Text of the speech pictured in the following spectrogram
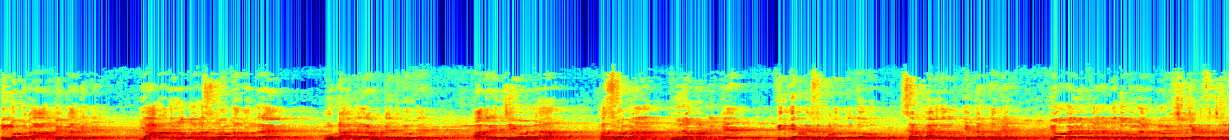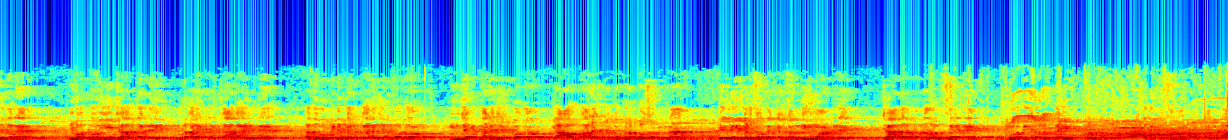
ಇನ್ನೂ ಕೂಡ ಆಗ್ಬೇಕಾಗಿದೆ. ಯಾರಾದರೂ ಒಬ್ಬ ಹಸು ಅಂತ ಬಂದ್ರೆ ಊಟ ಆಗಿದ್ರೆ ಹೊಟ್ಟೆ ತುಂಬುತ್ತೆ. ಆದರೆ ಜೀವನದ ಹಸುವನ್ನ ದೂರ ಮಾಡಲಿಕ್ಕೆ ವಿದ್ಯಾಭ್ಯಾಸ ಕೊಡುವಂಥದ್ದು ಸರ್ಕಾರದ ಮುಖ್ಯ ಕರ್ತವ್ಯ. ಯೋಗ ಯೋಗ ಮಧು ಶಿಕ್ಷಣ ಸಚಿವರಿದ್ದಾರೆ. ಇವತ್ತು ಈ ಜಾಗದಲ್ಲಿ ನೂರಾರು ಜಾಗ ಇದೆ. ಅದು ಮೆಡಿಕಲ್ ಕಾಲೇಜ್ ಇರ್ಬೋದು, ಇಂಜಿನಿಯರಿಂಗ್ ಕಾಲೇಜ್ ಇರ್ಬೋದು, ಯಾವ ಕಾಲೇಜ್ ಬೇಕು ಪ್ರಪೋಸಲ್ ಡೆಲ್ಲಿ ಕಳಿಸುವಂತ ಕೆಲಸ ನೀವು ಮಾಡ್ರಿ. ಜಾಗವನ್ನು ನಾವು ಸೇರಿ ಮೋದಿಜಿಯವರ ಕೈ ಇಟ್ಕೊಂಡು ಅದಕ್ಕೆ ಸಂಬಂಧಪಟ್ಟಂತ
